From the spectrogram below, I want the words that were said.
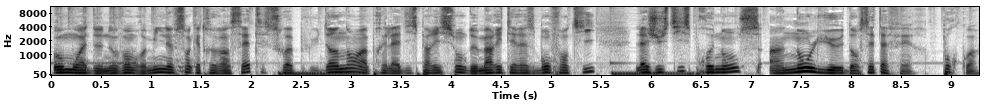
Au mois de novembre 1987, soit plus d'un an après la disparition de Marie-Thérèse Bonfanti, la justice prononce un non-lieu dans cette affaire. Pourquoi?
